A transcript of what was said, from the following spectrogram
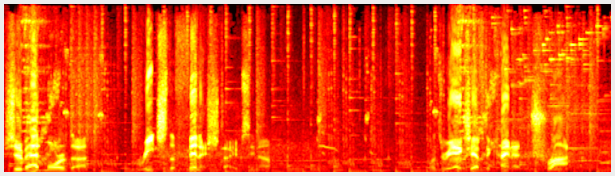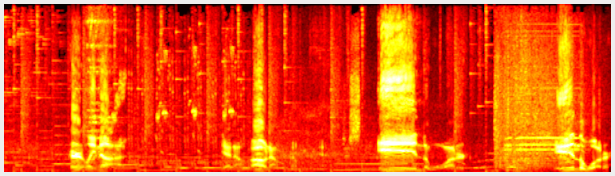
Should have had more of the reach the finish types, you know? Ones where you actually have to kind of trot. Apparently not. Yeah, no. Oh, no. no. Yeah, just in the water. In the water.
